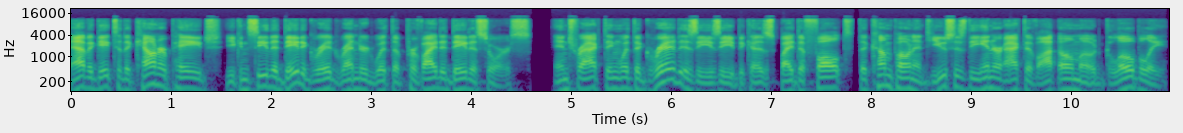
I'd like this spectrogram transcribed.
navigate to the counter page, you can see the data grid rendered with the provided data source. Interacting with the grid is easy because, by default, the component uses the interactive auto mode globally.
